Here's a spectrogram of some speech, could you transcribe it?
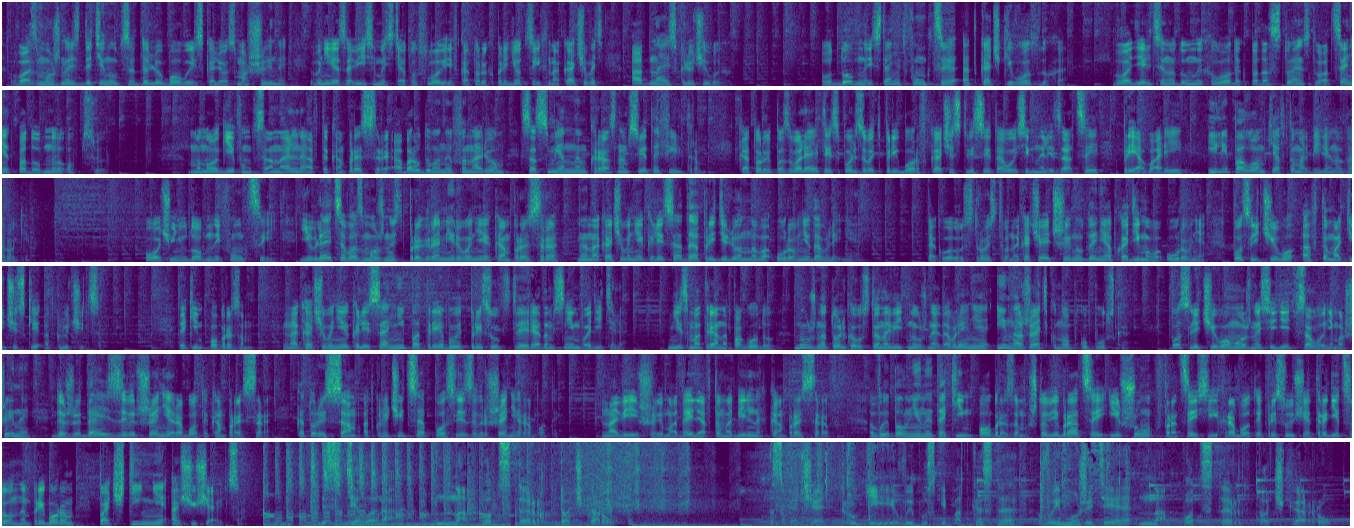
Возможность дотянуться до любого из колес машины, вне зависимости от условий, в которых придется их накачивать, одна из ключевых. Удобной станет функция откачки воздуха. Владельцы надувных лодок по достоинству оценят подобную опцию. Многие функциональные автокомпрессоры оборудованы фонарем со сменным красным светофильтром, который позволяет использовать прибор в качестве световой сигнализации при аварии или поломке автомобиля на дороге. Очень удобной функцией является возможность программирования компрессора на накачивание колеса до определенного уровня давления. Такое устройство накачает шину до необходимого уровня, после чего автоматически отключится. Таким образом, накачивание колеса не потребует присутствия рядом с ним водителя. Несмотря на погоду, нужно только установить нужное давление и нажать кнопку пуска – после чего можно сидеть в салоне машины, дожидаясь завершения работы компрессора, который сам отключится после завершения работы. Новейшие модели автомобильных компрессоров выполнены таким образом, что вибрация и шум в процессе их работы, присущие традиционным приборам, почти не ощущаются. Сделано на podster.ru Скачать другие выпуски подкаста вы можете на podster.ru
